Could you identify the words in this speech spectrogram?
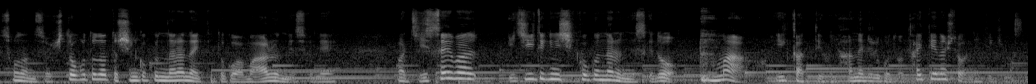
そうなんですよ。一言だと深刻にならないってとこはまああるんですよね、まあ、実際は一時的に深刻になるんですけど まあいいかっていうふうに離れることは大抵の人がねできますね。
